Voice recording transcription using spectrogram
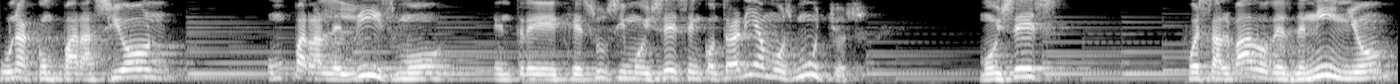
una comparación un paralelismo entre Jesús y Moisés, encontraríamos muchos. Moisés fue salvado desde niño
